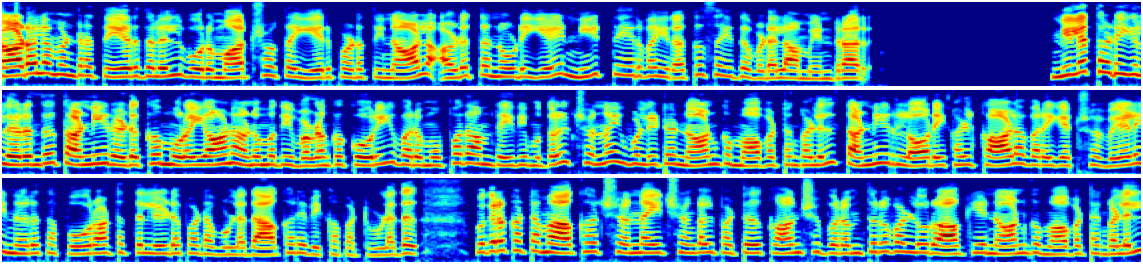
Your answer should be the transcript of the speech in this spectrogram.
நாடாளுமன்ற தேர்தலில் ஒரு மாற்றத்தை ஏற்படுத்தினால் அடுத்த நொடியே நீட் தேர்வை ரத்து செய்து விடலாம் என்றார். நிலத்தடியிலிருந்து தண்ணீர் எடுக்க முறையான அனுமதி வழங்கக் கோரி வரும் முப்பதாம் தேதி முதல் சென்னை உள்ளிட்ட நான்கு மாவட்டங்களில் தண்ணீர் லாரிகள் காலவரையற்ற வேலைநிறுத்த போராட்டத்தில் ஈடுபட உள்ளதாக அறிவிக்கப்பட்டுள்ளது. முதற்கட்டமாக சென்னை செங்கல்பட்டு காஞ்சிபுரம் திருவள்ளூர் ஆகிய நான்கு மாவட்டங்களில்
